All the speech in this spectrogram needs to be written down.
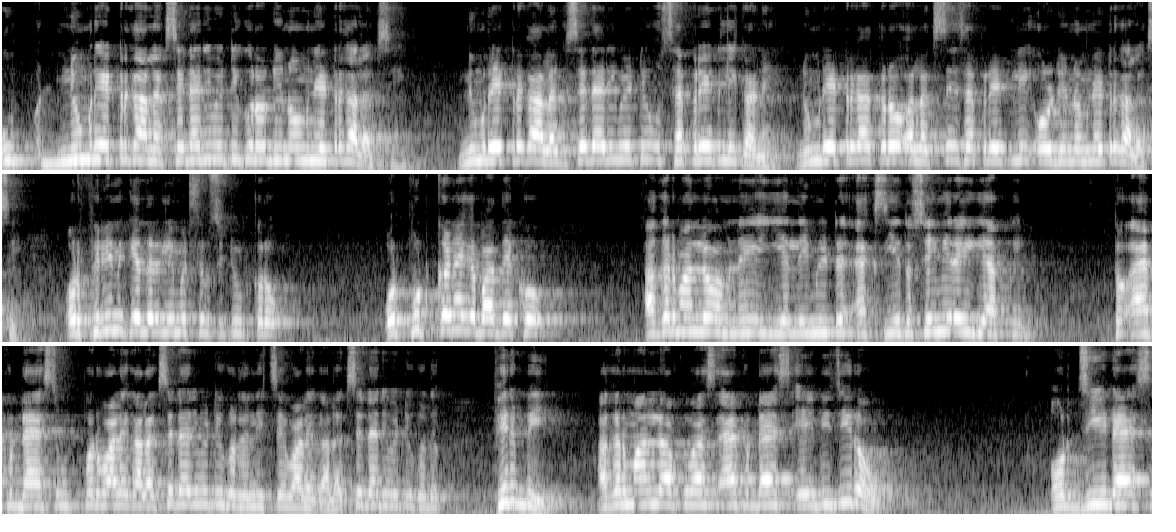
न्यूमरेटर का अलग से डेरिवेटिव करो डिनोमिनेटर का अलग से। न्यूमरेटर का अलग से डेरिवेटिव सेपरेटली करने। न्यूमरेटर का करो अलग से सेपरेटली और डिनोमिनेटर का अलग से। और फिर इनके अंदर लिमिट सब्सिट्यूट करो। और पुट करने के बाद देखो, अगर मान लो हमने ये लिमिट एक्स ये तो सेम ही रहेगी आपकी। तो एफ़ डैश ऊपर वाले का अलग से डेरिवेटिव कर दो, नीचे वाले का अलग से डेरिवेटिव कर दो। फिर भी अगर मान लो आपके पास एफ़ डैश ए भी ज़ीरो और जी डैश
